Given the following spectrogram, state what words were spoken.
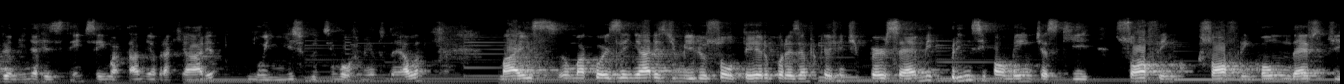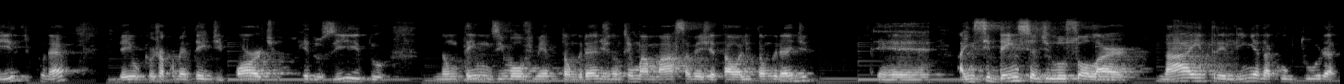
gramínea resistente sem matar a minha braquiária no início do desenvolvimento dela? Mas uma coisa em áreas de milho solteiro, por exemplo, que a gente percebe, principalmente as que sofrem, sofrem com um déficit hídrico, né? Daí o que eu já comentei de porte reduzido, não tem um desenvolvimento tão grande, não tem uma massa vegetal ali tão grande, é, a incidência de luz solar na entrelinha da cultura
